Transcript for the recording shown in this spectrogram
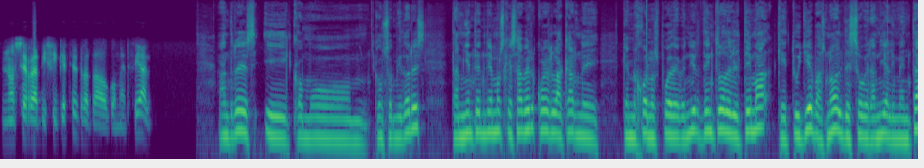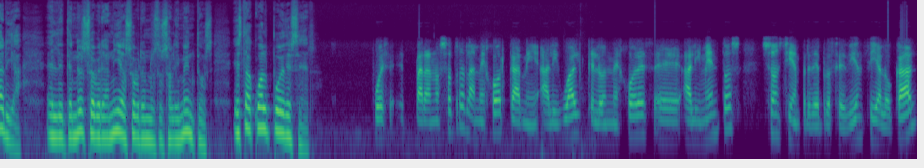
no se ratifique este tratado comercial. Andrés, y como consumidores también tendremos que saber cuál es la carne que mejor nos puede venir dentro del tema que tú llevas, ¿no? El de soberanía alimentaria, el de tener soberanía sobre nuestros alimentos. ¿Esta cuál puede ser? Pues para nosotros la mejor carne, al igual que los mejores eh, alimentos, son siempre de procedencia local,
